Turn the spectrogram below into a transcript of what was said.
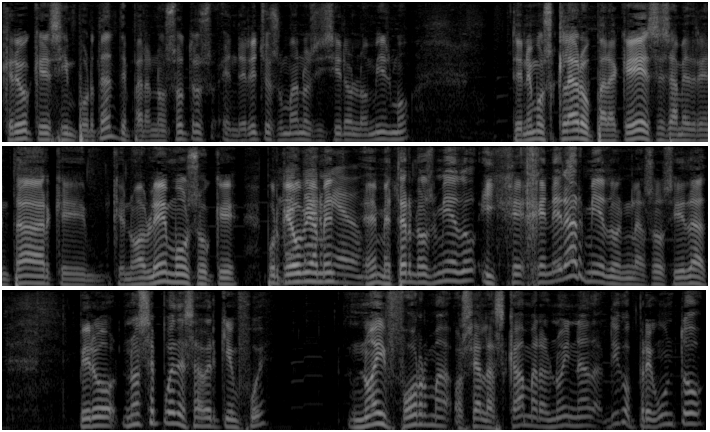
creo que es importante para nosotros, en derechos humanos hicieron lo mismo. Tenemos claro para qué es, es amedrentar, que, que no hablemos o que... Porque Meter obviamente miedo. eh, meternos miedo y ge- generar miedo en la sociedad. Pero no se puede saber quién fue. No hay forma, o sea, las cámaras, no hay nada. Digo, pregunto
